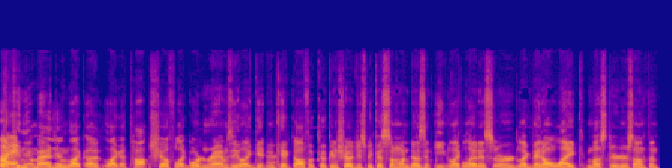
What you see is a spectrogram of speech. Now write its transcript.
Like, I- can you imagine like a like a top chef like Gordon Ramsay like getting kicked off a cooking show just because someone doesn't eat like lettuce or like they don't like mustard or something?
